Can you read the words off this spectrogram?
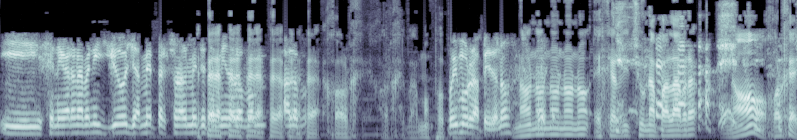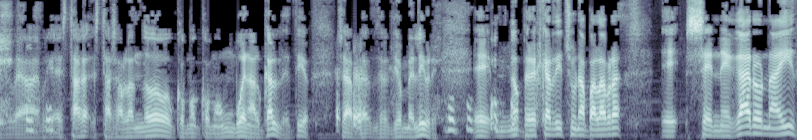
y se negaron a venir. Yo llamé personalmente también a los... Espera, espera, Jorge, Jorge, vamos por... Voy muy rápido, ¿no? No, no, no, no, no, es que has dicho una palabra... No, Jorge, estás, estás hablando como, como un buen alcalde, tío. O sea, Dios me libre. Eh, no, pero es que has dicho una palabra... Eh, se negaron a ir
